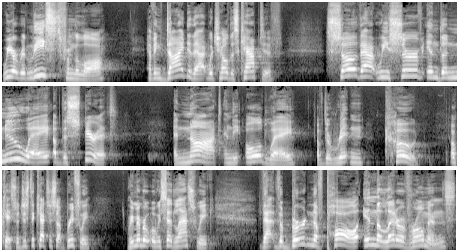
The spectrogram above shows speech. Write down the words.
we are released from the law, having died to that which held us captive so that we serve in the new way of the Spirit and not in the old way of the written code. Okay, so just to catch us up briefly, remember what we said last week that the burden of Paul in the letter of Romans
